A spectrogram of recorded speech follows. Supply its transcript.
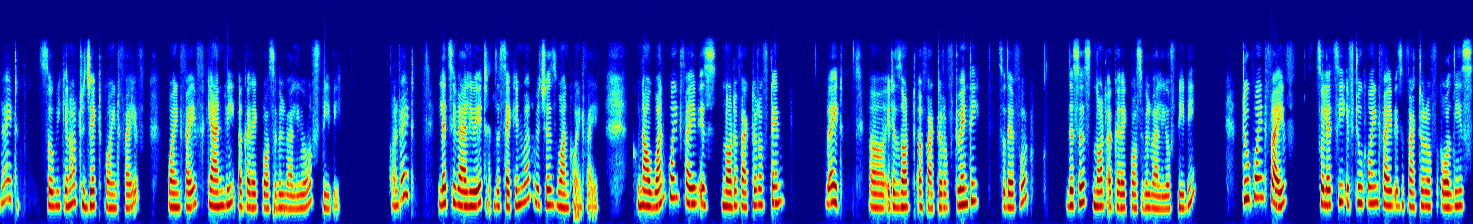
right? So we cannot reject 0.5. 0.5 can be a correct possible value of PB. All right. Let's evaluate the second one, which is 1.5. Now 1.5 is not a factor of 10, right? Uh, it is not a factor of 20. So therefore, this is not a correct possible value of PB. 2.5. So let's see if 2.5 is a factor of all these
